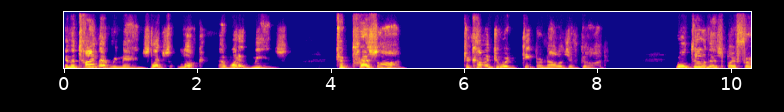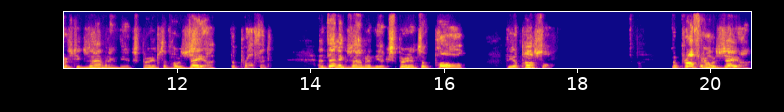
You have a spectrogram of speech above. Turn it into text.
In the time that remains, let's look at what it means to press on, to come into a deeper knowledge of God. We'll do this by first examining the experience of Hosea, the prophet, and then examining the experience of Paul, the apostle. The prophet Hosea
